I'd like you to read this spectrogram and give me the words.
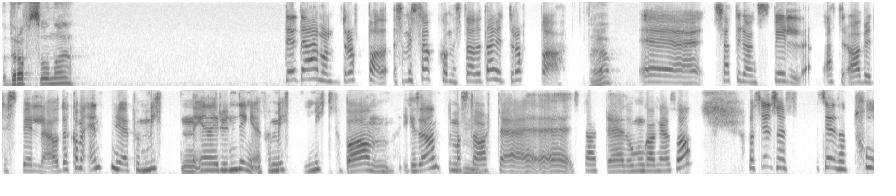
droppsone. Det er der man dropper, som vi snakket om i stad, det er der vi dropper. Ja. Eh, sette i gang spill etter avbryte spillet. Og det kan man enten gjøre på midten, i en rundingen på midten, midt på banen, ikke sant? når man starter, eh, starter en omgang og sånn. Og så er det, sånn, så er det sånn to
